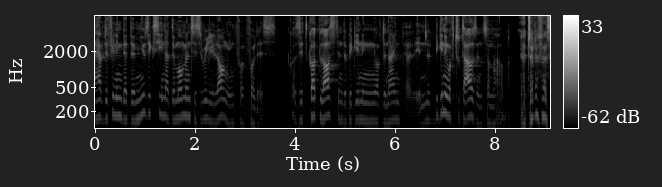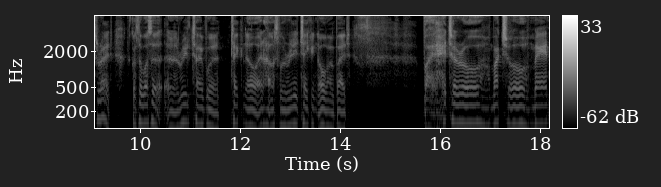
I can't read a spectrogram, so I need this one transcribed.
I have the feeling that the music scene at the moment is really longing for, for this because it got lost in the beginning of the nine, uh, in the beginning of 2000 somehow. Yeah, Jennifer's right. Because there was a, a real time where techno and house were really taking over by by hetero macho men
